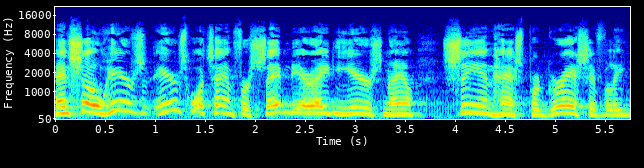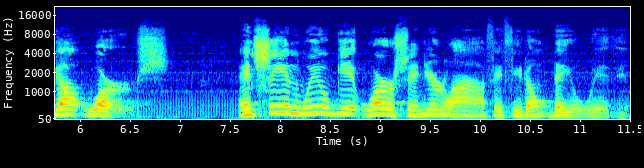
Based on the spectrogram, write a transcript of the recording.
And so here's, here's what's happened for 70 or 80 years now. Sin has progressively got worse. And sin will get worse in your life if you don't deal with it.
